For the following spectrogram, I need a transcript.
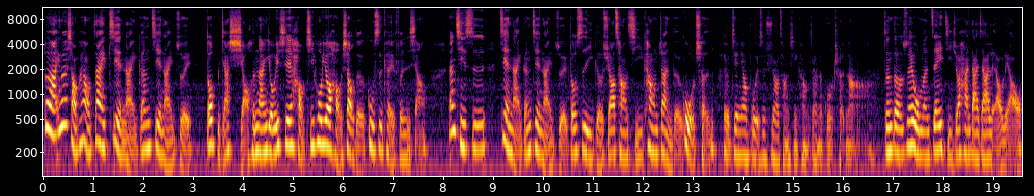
对啊，因为小朋友在戒奶跟戒奶嘴都比较小，很难有一些好记或又好笑的故事可以分享。但其实戒奶跟戒奶嘴都是一个需要长期抗战的过程，还有戒尿布也是需要长期抗战的过程啊，真的。所以，我们这一集就和大家聊聊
